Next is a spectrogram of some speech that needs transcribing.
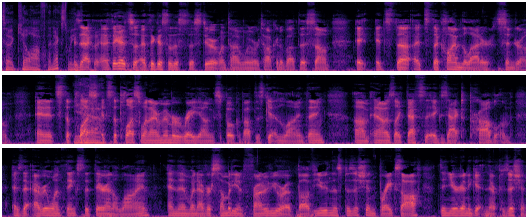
to kill off the next week. Exactly, and I think I, I think I said this to Stuart one time when we were talking about this. Um, it, it's the it's the climb the ladder syndrome, and it's the plus Yeah. it's the plus when I remember Ray Young spoke about this get in line thing, um, and I was like, that's the exact problem, is that everyone thinks that they're in a line. And then, whenever somebody in front of you or above you in this position breaks off, then you're going to get in their position.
